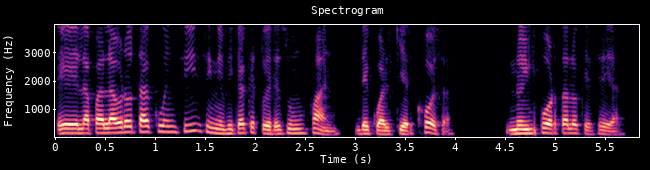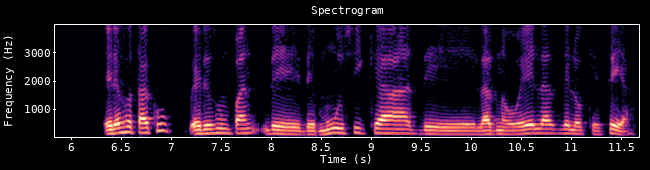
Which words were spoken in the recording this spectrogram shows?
eh, la palabra otaku en sí significa que tú eres un fan de cualquier cosa, no importa lo que sea. Eres otaku, eres un fan de, de música, de las novelas, de lo que sea.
